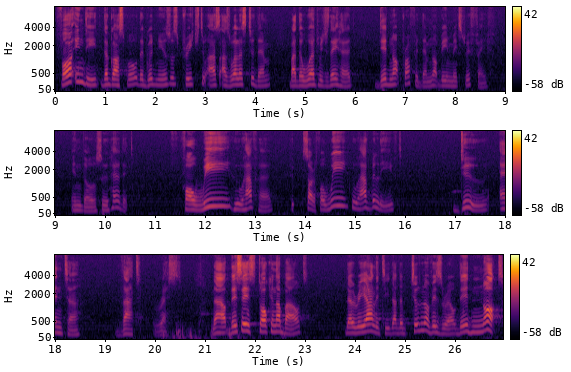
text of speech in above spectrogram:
For indeed the gospel, the good news, was preached to us as well as to them, but the word which they heard did not profit them, not being mixed with faith in those who heard it. For we who have heard, sorry, for we who have believed do enter that rest. Now, this is talking about the reality that the children of Israel did not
